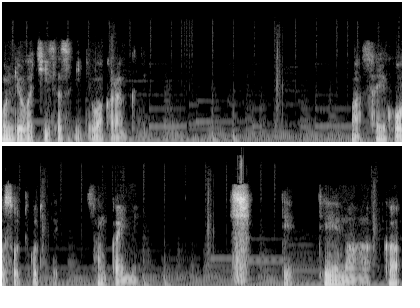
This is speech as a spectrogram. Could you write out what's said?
音量が小さすぎてわからんくて、まあ、再放送ってことで3回目。で、テーマが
